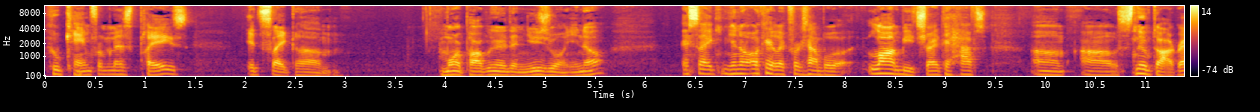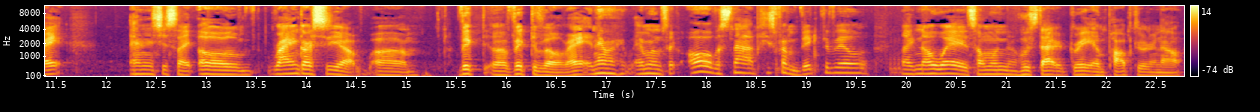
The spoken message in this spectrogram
who came from this place, it's like um more popular than usual, you know? It's like, you know, okay, like for example, Long Beach, right? They have um uh Snoop Dogg, right? And it's just like, oh, Ryan Garcia, um, uh, Victorville, right? And everyone's like, oh, snap, he's from Victorville. Like, no way, someone who's that great and popular now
